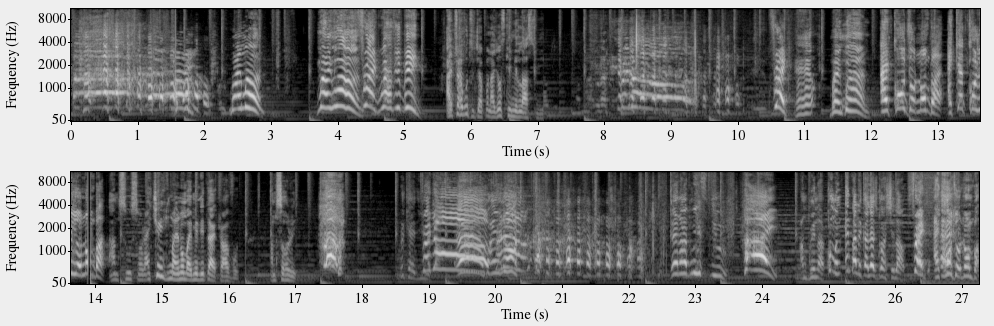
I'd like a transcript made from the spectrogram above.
My man! My man! Fred, where have you been? I traveled to Japan. I just came in last week. Fred! Eh? My man! I called your number. I kept calling your number. I'm so sorry. I changed my number immediately I traveled. I'm sorry. Look at you. Fredo! Oh, my man! Man, I've missed you. Hi! I'm going out. Come on, enter the car. Let's go and chill out. Fred, I called your number.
